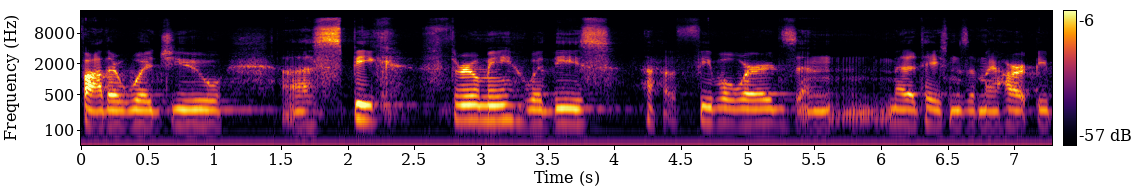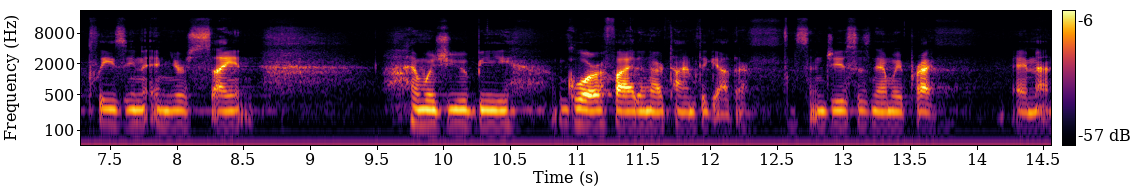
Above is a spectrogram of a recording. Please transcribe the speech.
Father, would you uh, speak through me with these uh, feeble words and meditations of my heart be pleasing in your sight? And would you be glorified in our time together? It's in Jesus' name we pray. Amen.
